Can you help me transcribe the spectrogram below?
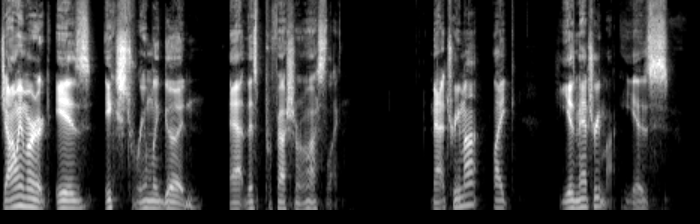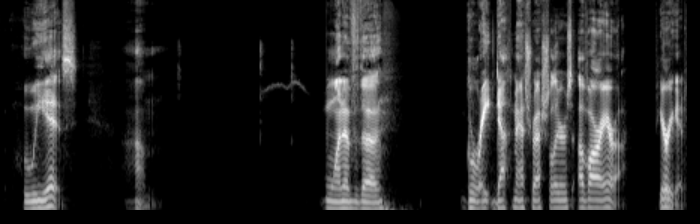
John Wayne Murdoch is extremely good at this professional wrestling. Matt Tremont, like, he is Matt Tremont. He is who he is. Um, one of the great deathmatch wrestlers of our era, period.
